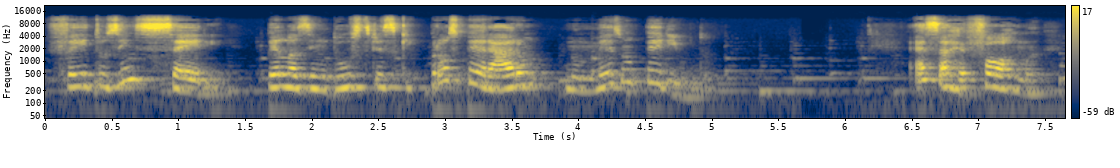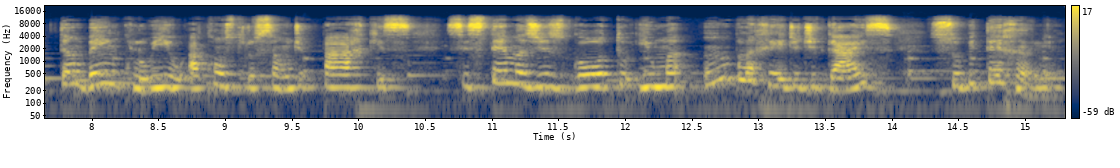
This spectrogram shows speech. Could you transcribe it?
feitos em série pelas indústrias que prosperaram no mesmo período. Essa reforma também incluiu a construção de parques, sistemas de esgoto e uma ampla rede de gás subterrânea.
